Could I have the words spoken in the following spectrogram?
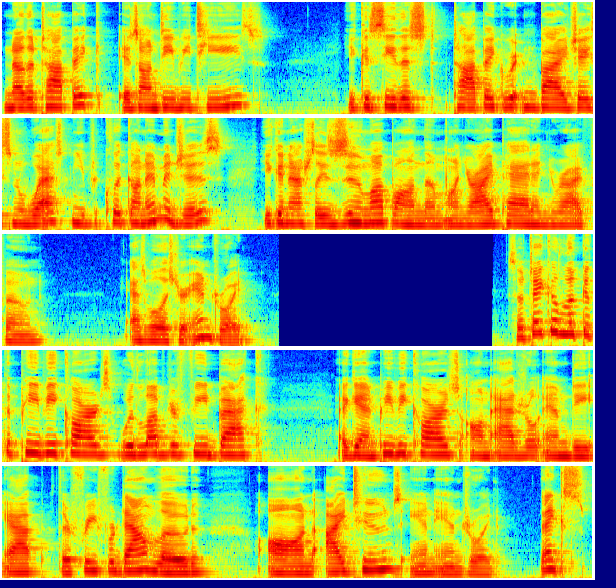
Another topic is on DVTs. You can see this topic written by Jason West, and if you click on images, you can actually zoom up on them on your iPad and your iPhone, as well as your Android. So take a look at the PV cards. We'd love your feedback. Again, PV cards on Agile MD app. They're free for download on iTunes and Android. Thanks.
